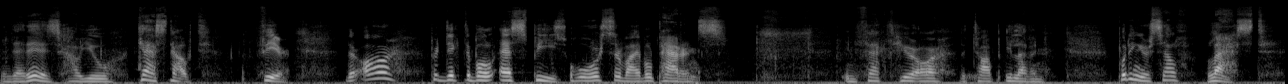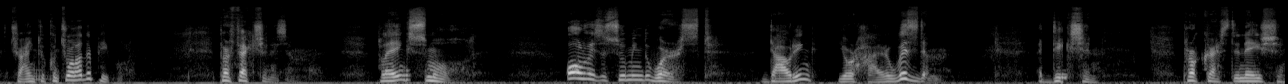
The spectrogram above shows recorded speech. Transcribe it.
And that is how you cast out fear. There are predictable SPs or survival patterns. In fact, here are the top 11 putting yourself last, trying to control other people, perfectionism, playing small, always assuming the worst, doubting your higher wisdom, addiction, procrastination,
